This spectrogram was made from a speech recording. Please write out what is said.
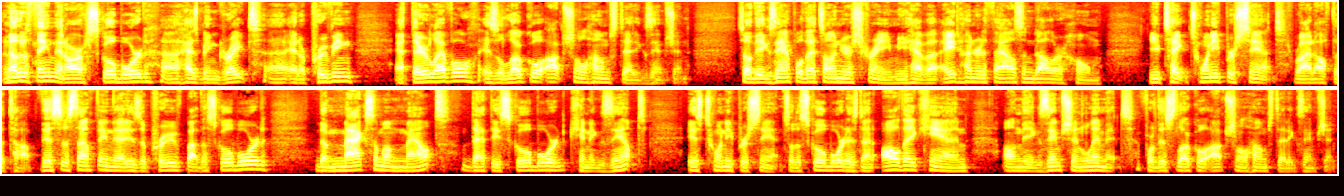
Another thing that our school board uh, has been great uh, at approving at their level is a local optional homestead exemption. So the example that's on your screen, you have an $800,000 home. You take 20% right off the top. This is something that is approved by the school board. The maximum amount that the school board can exempt is 20%. So the school board has done all they can on the exemption limit for this local optional homestead exemption.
